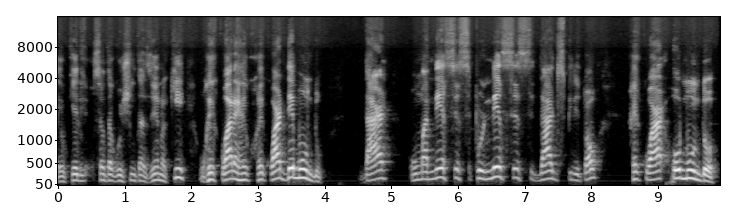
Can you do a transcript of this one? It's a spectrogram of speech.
É o que ele, Santo Agostinho está dizendo aqui, o recuar é recuar de mundo, dar uma por necessidade espiritual, recuar o mundo.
